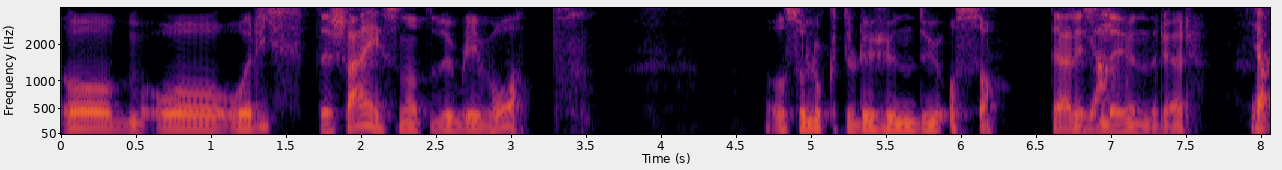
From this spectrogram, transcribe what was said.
Og, og, og rister seg, sånn at du blir våt. Og så lukter du hund, du også. Det er liksom Ja. det hunder gjør. Ja.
